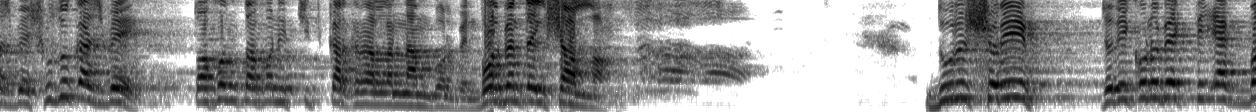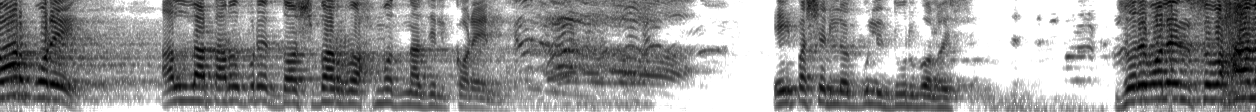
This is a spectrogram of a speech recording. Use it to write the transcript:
আসবে, সুযোগ আসবে, তখন তখনই চিৎকার করে আল্লাহর নাম বলবেন। বলবেন তো ইনশাআল্লাহ। দুরুজ শরীফ, যদি কোনো ব্যক্তি একবার পড়ে আল্লাহ তার উপরে দশবার রহমত নাজিল করেন। এই পাশের লোকগুলি দুর্বল হয়েছে। জোরে বলেন সুবহান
